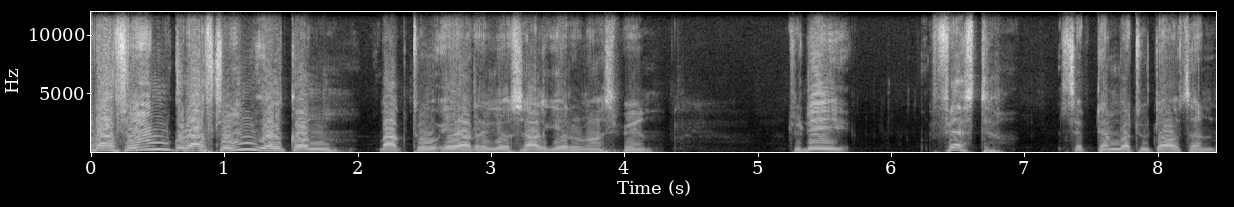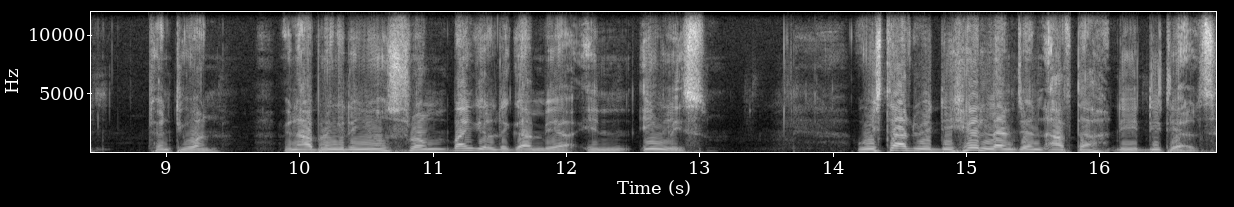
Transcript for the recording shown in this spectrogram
Good afternoon, good afternoon. Welcome back to AR Radio Salguero, Spain. Today, 1st September 2021. We now bring you the news from Banjul, the Gambia in English. We start with the headlines and after the details.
